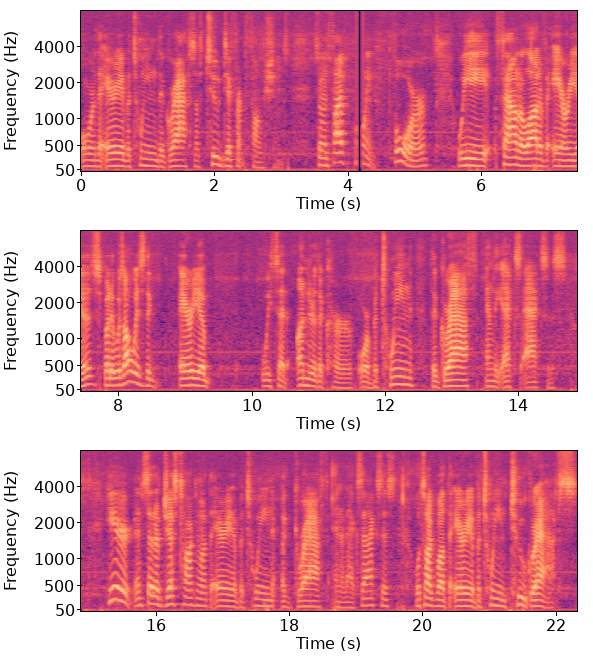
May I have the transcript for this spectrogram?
or the area between the graphs of two different functions. So in 5.4, we found a lot of areas, but it was always the area we said under the curve or between the graph and the x-axis. Here, instead of just talking about the area between a graph and an x-axis, we'll talk about the area between two graphs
